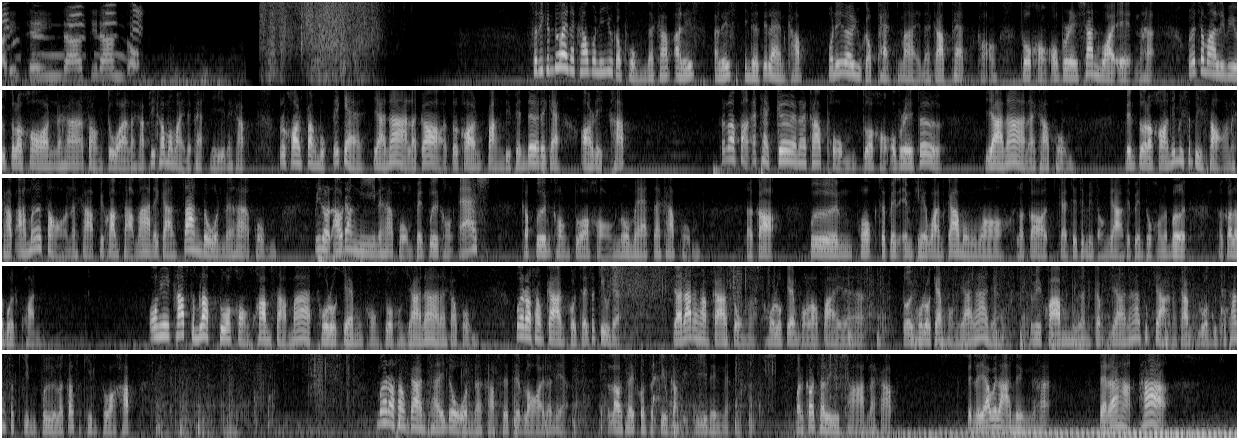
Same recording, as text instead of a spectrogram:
Alice inda tirando. ๆ สวัสดีกันด้วยนะครับ วันนี้อยู่กับผมนะครับอลิซ Alice Alice in the Land ครับ วันนี้เราอยู่กับแพทใหม่นะครับ แพทของตัวของ Operation Y8 นะฮะ วันนี้จะมารีวิวตัวละครนะฮะสองตัวนะครับ ที่เข้ามาใหม่ในแพทนี้นะครับ ตัวละครฝั่งบุกได้แก่ยาน่าแล้วก็ตัวละครฝั่ง Defender ได้แก่ออริกครับสำหรับฝั่ง Attacker นะครับผมตัวของ Operator ยาน่านะครับผมเป็นตัวละครที่มีสปีด2นะครับอาร์เมอร์2นะครับมีความสามารถในการสร้างโดนนะฮะผมมีโหลดเอาท์ดังนี้นะครับผมเป็นปืนของ Ash กับปืนของตัวของ Nomad นะครับผมแล้วก็ปืนพกจะเป็น MK1 9มม แล้วก็แกจจะมี 2 อย่างที่เป็นตัวของระเบิด แล้วก็ระเบิดควัน โอเคครับสำหรับตัวของความสามารถโฮโลแกรมของตัวของยาน่านะครับผม เมื่อเราทำการกดใช้สกิลเนี่ย ยาน่าจะทำการส่งโฮโลแกรมของเราไปนะฮะ โดยโฮโลแกรมของยาน่าเนี่ยจะมีความเหมือนกับยาน่าทุกอย่างนะครับ รวมถึงกระทั่งสกินปืนแล้วก็สกินตัวครับ เมื่อเราทำการใช้โดนนะครับ เสร็จเรียบร้อยแล้วเนี่ย เราใช้กดสกิลกลับอีกทีหนึ่งเนี่ย มันก็จะรีชาร์จนะครับ เป็นระยะเวลาหนึ่งนะฮะ แต่ถ้าหากถ้า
